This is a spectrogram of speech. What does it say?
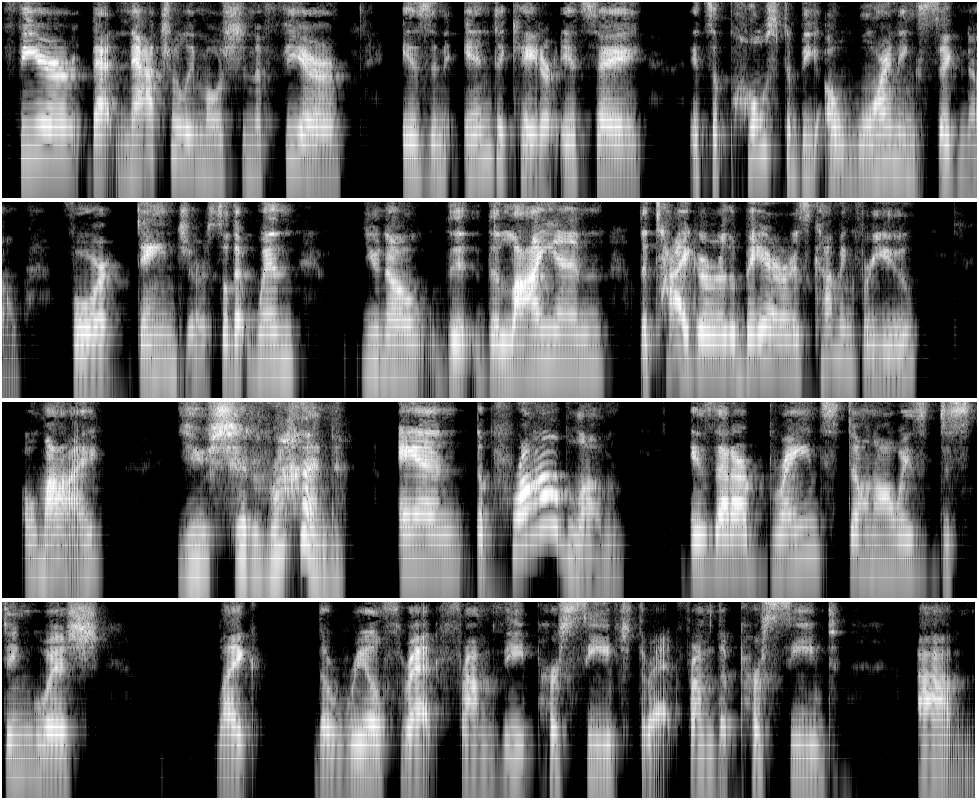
fear, that natural emotion of fear, is an indicator. It's a it's supposed to be a warning signal for danger so that when you know the the lion the tiger or the bear is coming for you oh my you should run and the problem is that our brains don't always distinguish like the real threat from the perceived threat, from the perceived um,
